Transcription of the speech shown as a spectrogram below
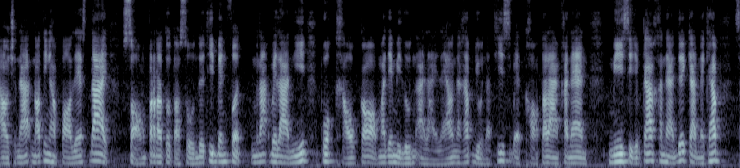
เอาชนะนอตติงแฮมฟอร์เรสต์ได้ 2 ประตูต่อศูนย์โดยที่เบนฟอร์ดณเวลานี้พวกเขาก็ไม่ได้มีลุ้นอะไรแล้วนะครับอยู่อันดับที่ 11 ของตารางคะแนนมี 49 คะแนนด้วยกันนะครับส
